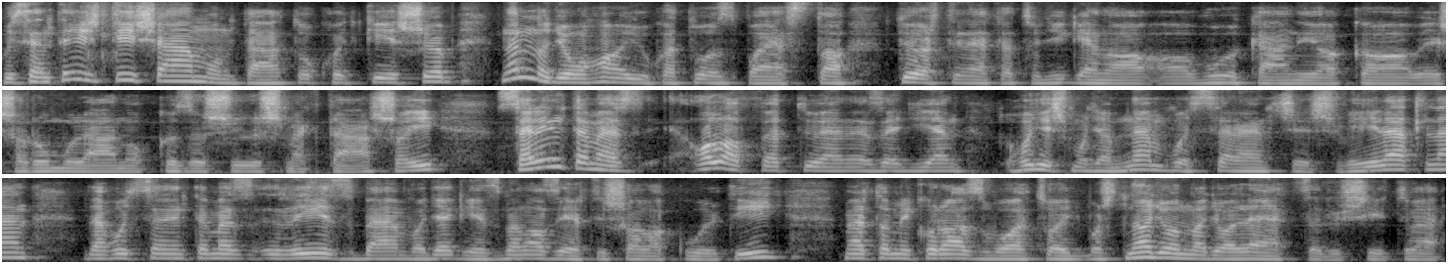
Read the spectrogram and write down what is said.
hiszen ti is, ti is elmondtátok, hogy később nem nagyon halljuk a toszba ezt a történetet, hogy igen, a, a vulkániak a, és a romulánok közös ős meg társai. Szerintem ez alapvetően ez egy ilyen, hogy is mondjam, nem hogy szerencsés véletlen, de hogy szerintem ez részben vagy egészben azért is alakul alakult így, mert amikor az volt, hogy most nagyon-nagyon leegyszerűsítve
